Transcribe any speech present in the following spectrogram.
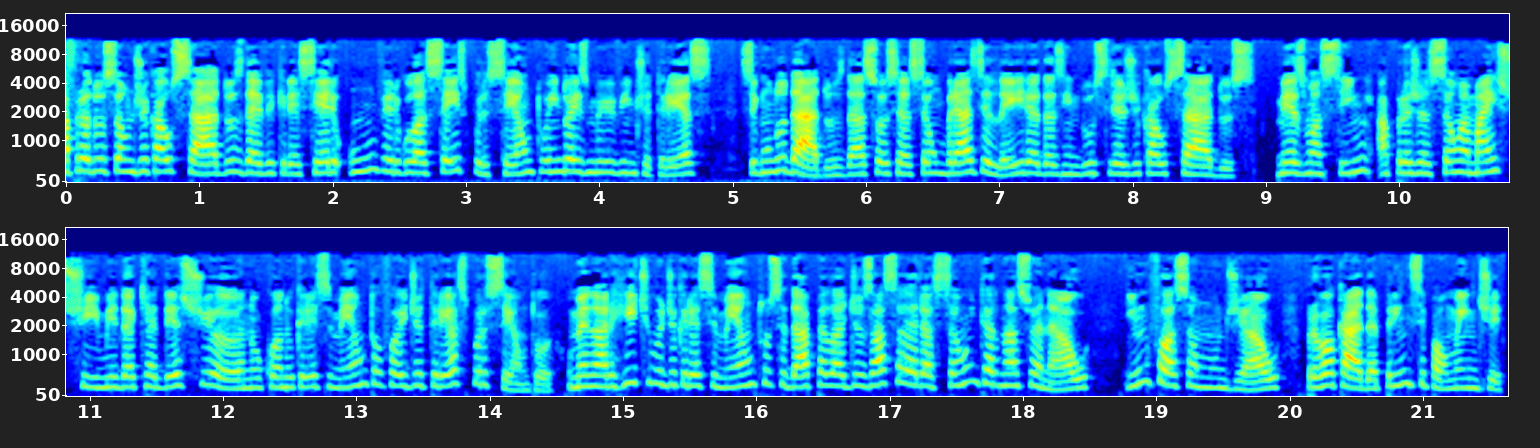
A produção de calçados deve crescer 1,6% em 2023, segundo dados da Associação Brasileira das Indústrias de Calçados. Mesmo assim, a projeção é mais tímida que a deste ano, quando o crescimento foi de 3%. O menor ritmo de crescimento se dá pela desaceleração internacional inflação mundial, provocada principalmente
